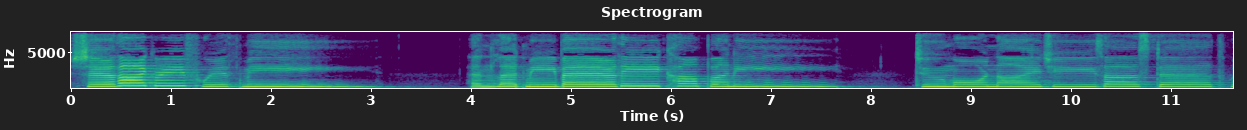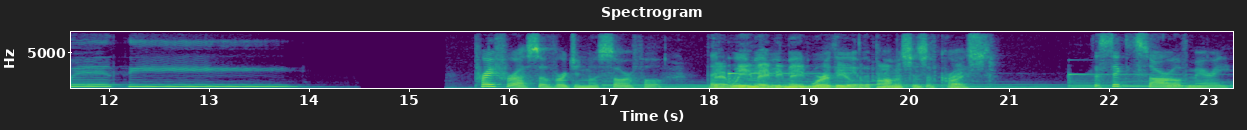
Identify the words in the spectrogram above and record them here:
Share thy grief with me, and let me bear thee company to mourn thy Jesus' death with thee. Pray for us, O Virgin most sorrowful, that, we may be made worthy of the promises of Christ. The sixth sorrow of Mary,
